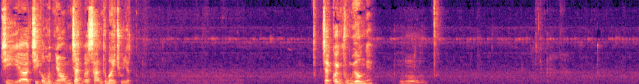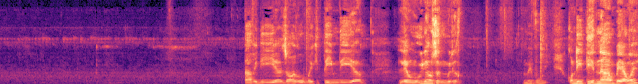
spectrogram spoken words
Chị ờ, chị có một nhóm chạy vào sáng thứ bảy chủ nhật. Chạy quanh phú mỹ hưng ấy Ừ. ta phải đi roi vô mấy cái team đi ờ, leo núi leo rừng mới được. Mới vui. Còn đi tiến béo ấy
